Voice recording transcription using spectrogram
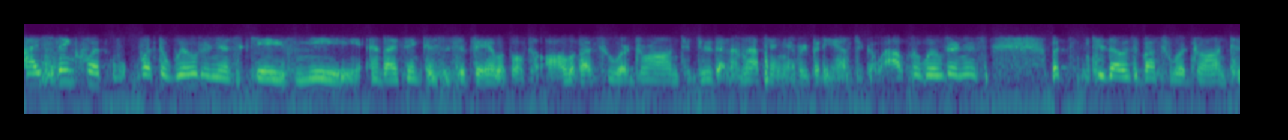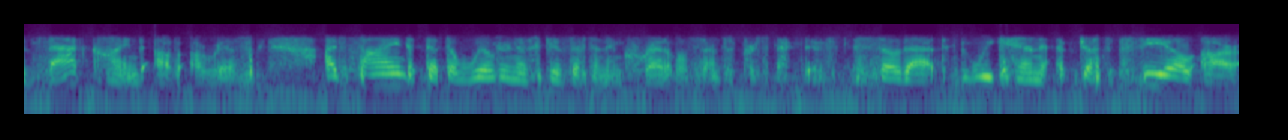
I think what what the wilderness gave me, and I think this is available to all of us who are drawn to do that. I'm not saying everybody has to go out in the wilderness, but to those of us who are drawn to that kind of a risk, I find that the wilderness gives us an incredible sense of perspective so that we can just feel our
